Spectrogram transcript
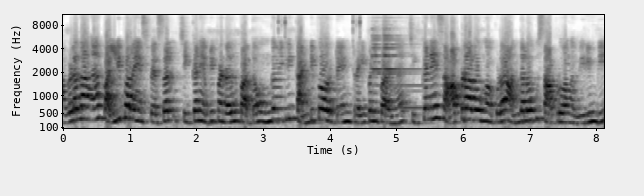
அவ்வளோதாங்க பள்ளிப்பாளையம் ஸ்பெஷல் சிக்கன் எப்படி பண்ணுறதுன்னு பார்த்தோம். உங்கள் வீட்லேயும் கண்டிப்பாக ஒரு டைம் ட்ரை பண்ணி பாருங்க. சிக்கனே சாப்பிடாதவங்க கூட அந்தளவுக்கு சாப்பிடுவாங்க விரும்பி.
